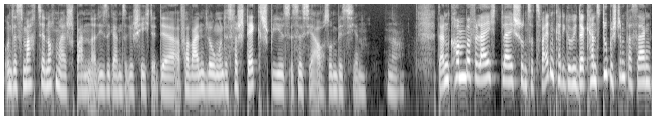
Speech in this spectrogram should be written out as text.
Und das macht es ja nochmal spannender, diese ganze Geschichte der Verwandlung und des Versteckspiels ist es ja auch so ein bisschen. Na. Dann kommen wir vielleicht gleich schon zur zweiten Kategorie. Da kannst du bestimmt was sagen.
